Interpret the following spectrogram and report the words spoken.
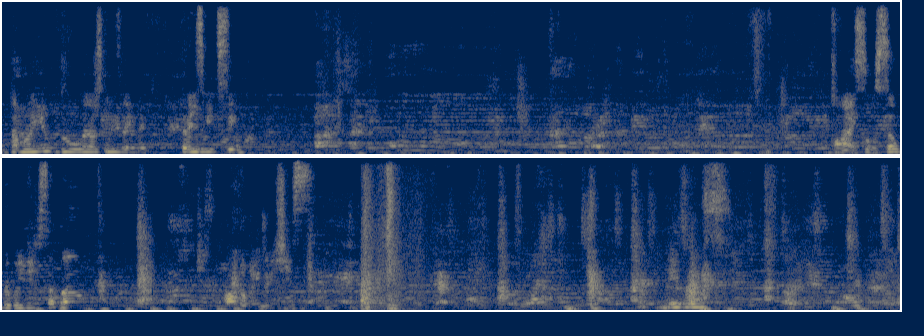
Para fazer bolinha de sabão. O tamanho do negócio que eles vendem. 3,25. Ó, a solução para bolinha de sabão. Ó, o tamanho do X. Livros.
